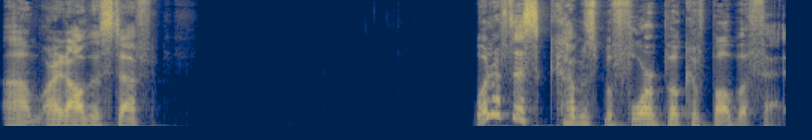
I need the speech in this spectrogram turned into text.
um, right, all this stuff. What if this comes before Book of Boba Fett?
